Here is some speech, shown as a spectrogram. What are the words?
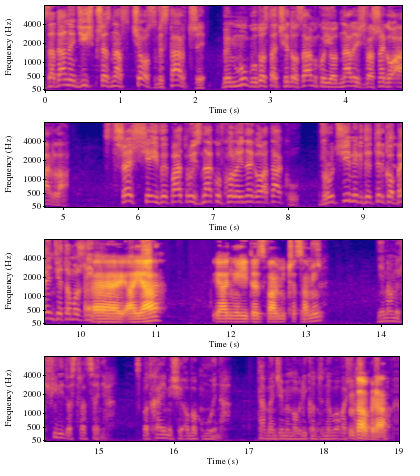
zadany dziś przez nas cios wystarczy, bym mógł dostać się do zamku i odnaleźć waszego Arla. Strzeż się i wypatruj znaków kolejnego ataku. Wrócimy, gdy tylko będzie to możliwe. Ej, a ja? Ja nie idę z wami czasami? Dobrze. Nie mamy chwili do stracenia. Spotkajmy się obok młyna. Tam będziemy mogli kontynuować naszą Dobra. rozmowę.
